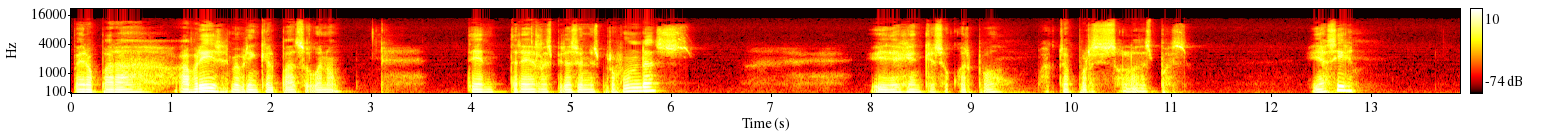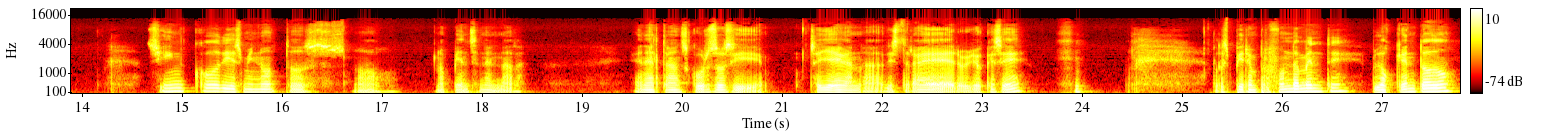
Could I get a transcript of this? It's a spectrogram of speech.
Pero para abrir me brinqué el paso, bueno Den tres respiraciones profundas y dejen que su cuerpo actúe por sí solo después. Y así. 5 o 10 minutos, no, no piensen en nada. En el transcurso, si se llegan a distraer o yo qué sé, respiren profundamente, bloqueen todo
